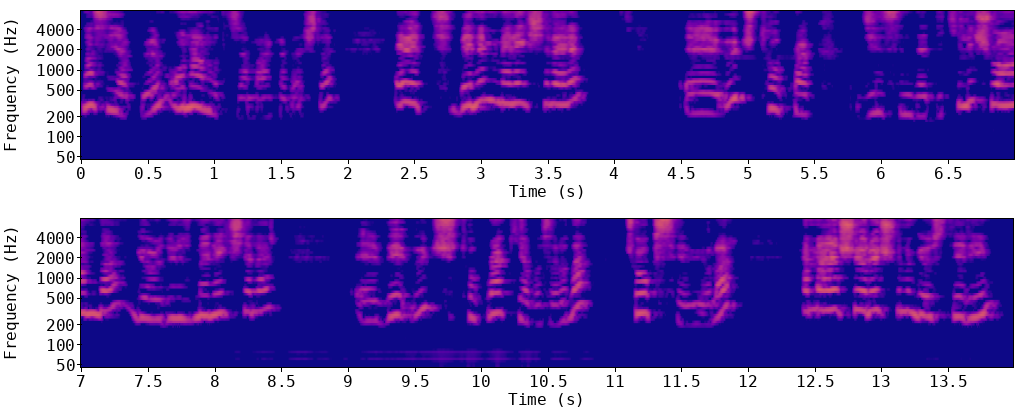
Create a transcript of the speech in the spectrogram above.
nasıl yapıyorum onu anlatacağım arkadaşlar. Evet, benim menekşelerim 3 toprak cinsinde dikili şu anda gördüğünüz menekşeler E, ve 3 toprak yapısını da çok seviyorlar. Hemen şöyle şunu göstereyim.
